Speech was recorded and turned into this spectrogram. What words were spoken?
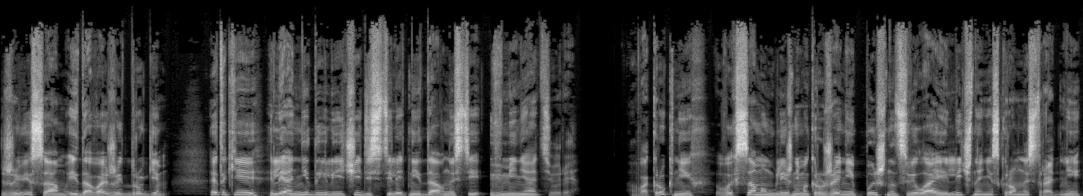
«живи сам и давай жить другим», Этакие Леониды Ильичи десятилетней давности в миниатюре. Вокруг них, в их самом ближнем окружении, пышно цвела и личная нескромность родни,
